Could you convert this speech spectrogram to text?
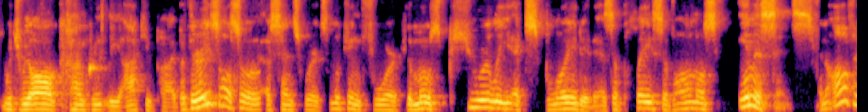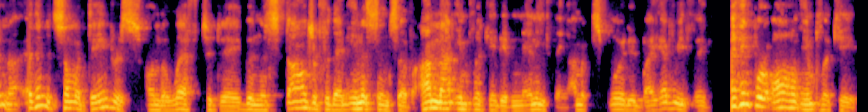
which we all concretely occupy. But there is also a sense where it's looking for the most purely exploited as a place of almost innocence. And often, I think it's somewhat dangerous on the left today, the nostalgia for that innocence of, I'm not implicated in anything, I'm exploited by everything. I think we're all implicated.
